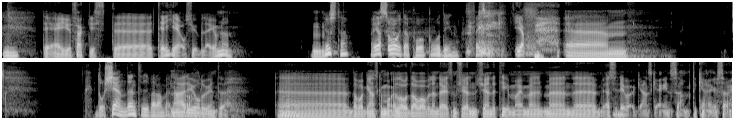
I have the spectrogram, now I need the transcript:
Mm. Det är ju faktiskt eh, tioårsjubileum nu. Mm. Just det. Ja, jag såg det på, på din Facebook. Japp. Ehm, Då kände inte vi varandra väldigt nej, bra. det gjorde vi inte. Uh, det var ganska många, eller det var väl en del som kände, kände till mig, men, men eh, alltså det var ganska ensamt, det kan jag ju säga.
